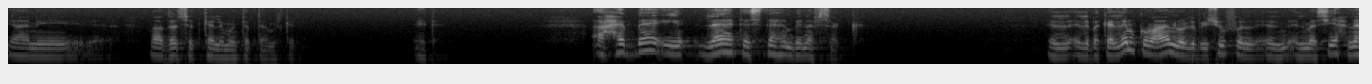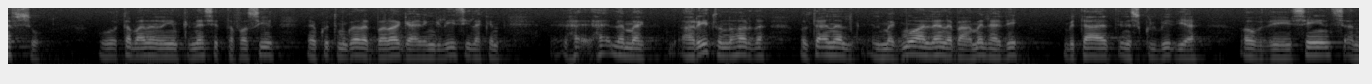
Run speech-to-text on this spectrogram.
يعني ما أقدرش أتكلم وأنت بتعمل كده. إيه ده؟ أحبائي لا تستهن بنفسك. اللي بكلمكم عنه اللي بيشوف المسيح نفسه. وطبعا أنا يمكن ناسي التفاصيل أنا كنت مجرد براجع الإنجليزي لكن لما قريته النهارده قلت أنا المجموعة اللي أنا بعملها دي بتاعت انسكلوبيديا of the saints and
